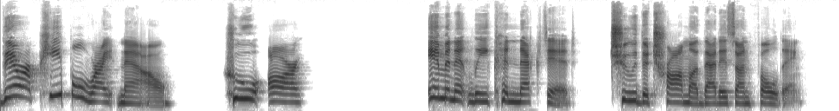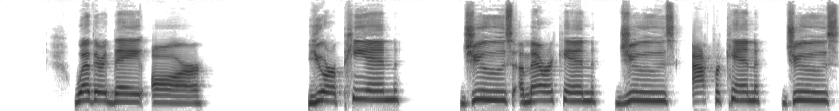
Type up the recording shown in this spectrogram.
there are people right now who are imminently connected to the trauma that is unfolding. Whether they are european jews american jews african jews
